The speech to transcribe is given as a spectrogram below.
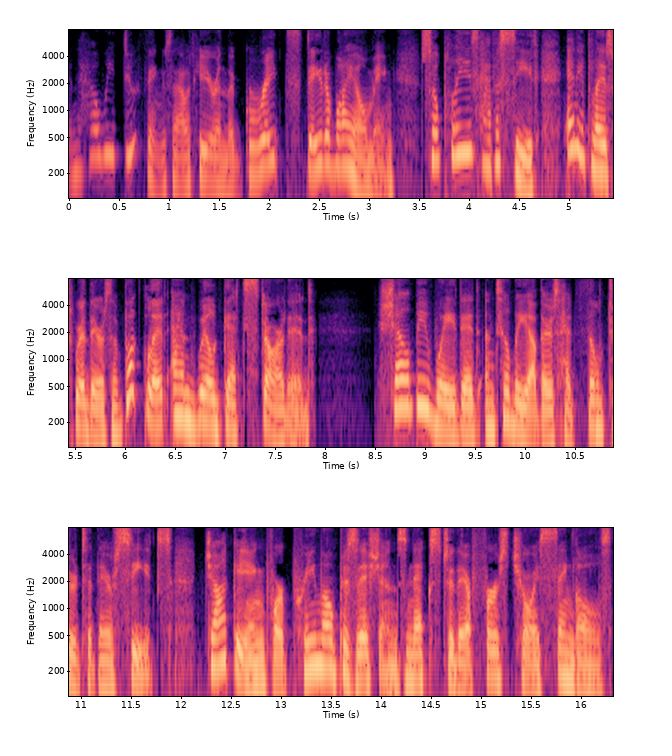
and how we do things out here in the great state of Wyoming. So please have a seat, any place where there's a booklet, and we'll get started. Shelby waited until the others had filtered to their seats, jockeying for primo positions next to their first choice singles.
